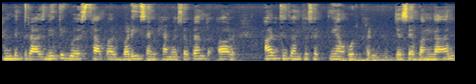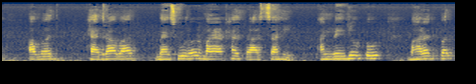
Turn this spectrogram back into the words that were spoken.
खंडित राजनीतिक व्यवस्था पर बड़ी संख्या में स्वतंत्र और अर्थतंत्र शक्तियाँ उठ खड़ी हुई जैसे बंगाल, अवध, हैदराबाद, मैसूर और मराठा राजशाही। अंग्रेज़ों को भारत पर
